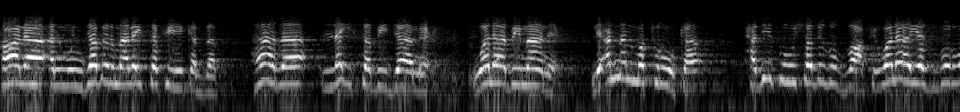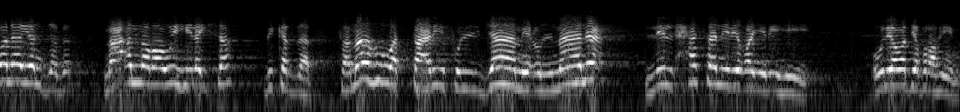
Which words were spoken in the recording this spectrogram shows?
قال المنجبر ما ليس فيه كذاب. هذا ليس بجامع ولا بمانع لأن المتروك حديثه شديد الضعف ولا يجبر ولا ينجبر مع أن راويه ليس بكذاب. فما هو التعريف الجامع المانع للحسن لغيره؟ قول يا واد إبراهيم.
